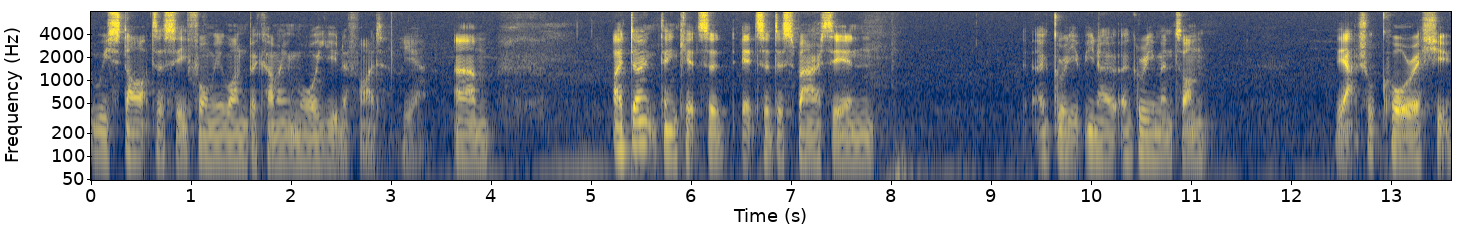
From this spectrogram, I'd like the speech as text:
we start to see Formula One becoming more unified. Yeah. Um, I don't think it's a it's a disparity in agree you know agreement on the actual core issue.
